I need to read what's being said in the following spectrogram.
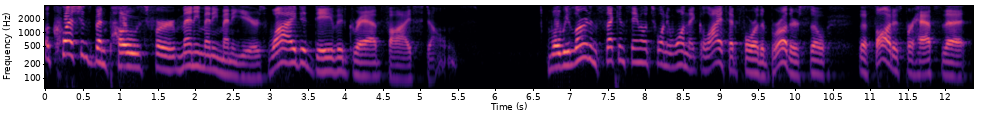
A question's been posed for many, many, many years. Why did David grab five stones? Well, we learn in 2 Samuel 21 that Goliath had four other brothers, so the thought is perhaps that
